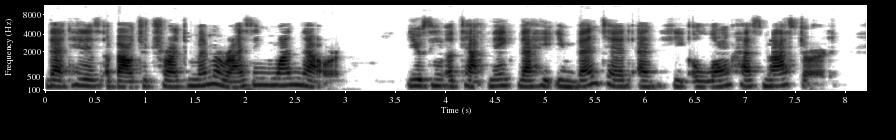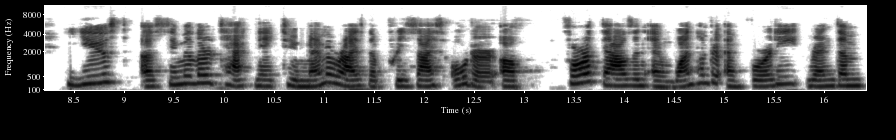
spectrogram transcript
that he is about to try to memorize in one hour, using a technique that he invented and he alone has mastered. He used a similar technique to memorize the precise order of 4140 random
